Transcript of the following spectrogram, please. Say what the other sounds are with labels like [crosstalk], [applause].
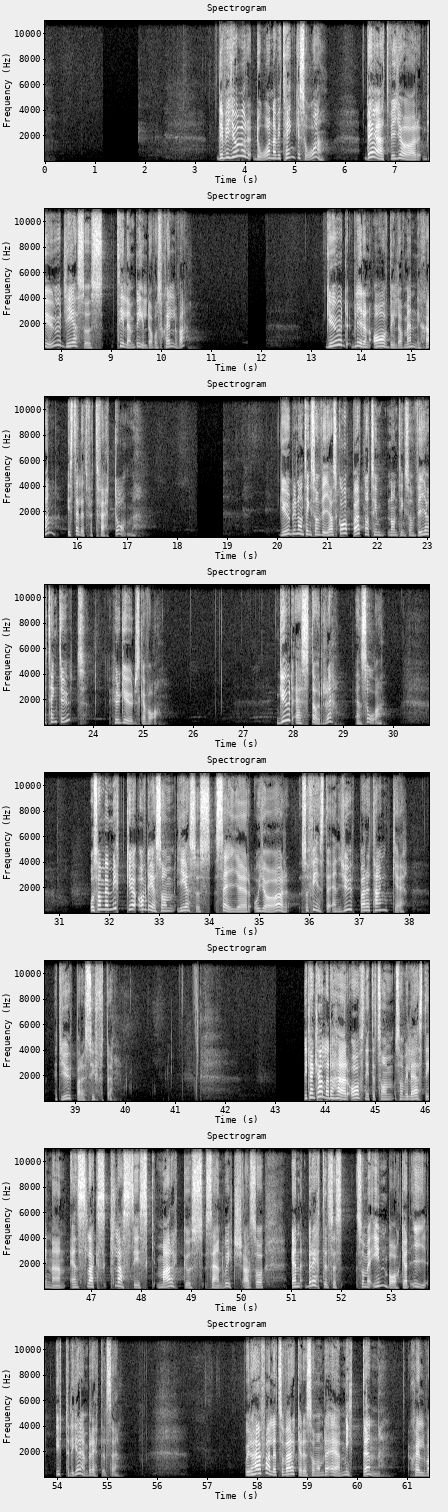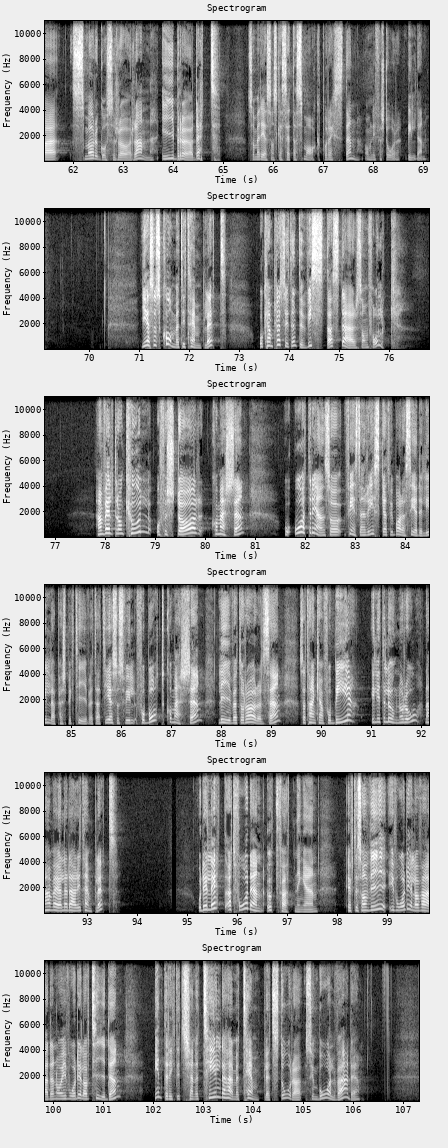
Det vi gör då när vi tänker så, det är att vi gör Gud, Jesus, till en bild av oss själva. Gud blir en avbild av människan istället för tvärtom. Gud blir någonting som vi har skapat, någonting, någonting som vi har tänkt ut hur Gud ska vara. Gud är större än så. Och som med mycket av det som Jesus säger och gör så finns det en djupare tanke, ett djupare syfte. Vi kan kalla det här avsnittet som, som vi läste innan en slags klassisk Marcus-sandwich. Alltså en berättelse som är inbakad i ytterligare en berättelse. Och I det här fallet så verkar det som om det är mitten, själva smörgåsröran i brödet som är det som ska sätta smak på resten, om ni förstår bilden. Jesus kommer till templet och kan plötsligt inte vistas där som folk. Han välter omkull och förstör kommersen. Och återigen så finns det en risk att vi bara ser det lilla perspektivet att Jesus vill få bort kommersen, livet och rörelsen så att han kan få be i lite lugn och ro när han väl är där i templet. Och det är lätt att få den uppfattningen eftersom vi i vår del av världen och i vår del av tiden inte riktigt känner till det här med templets stora symbolvärde.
